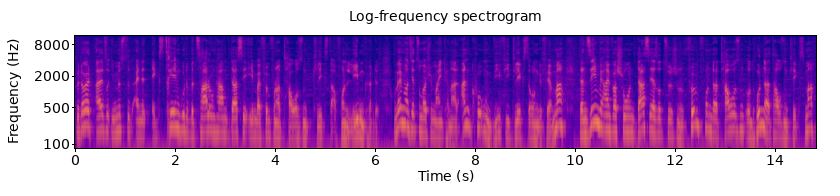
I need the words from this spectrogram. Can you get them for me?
Bedeutet also, ihr müsstet eine extrem gute Bezahlung haben, dass ihr eben bei 500.000 Klicks davon leben könntet. Und wenn wir uns jetzt zum Beispiel meinen Kanal angucken, wie viel Klicks der ungefähr macht, dann sehen wir einfach schon, dass er so zwischen 500.000 und 100.000 Klicks macht.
